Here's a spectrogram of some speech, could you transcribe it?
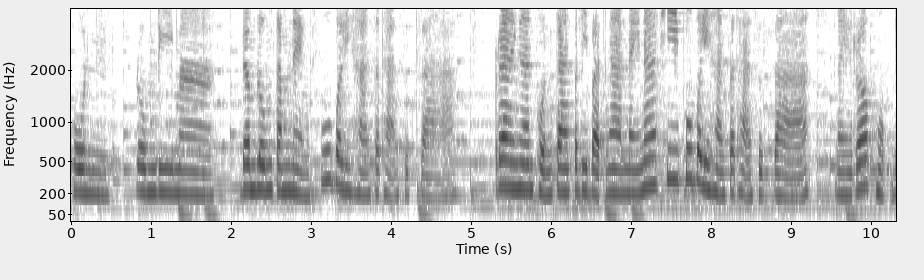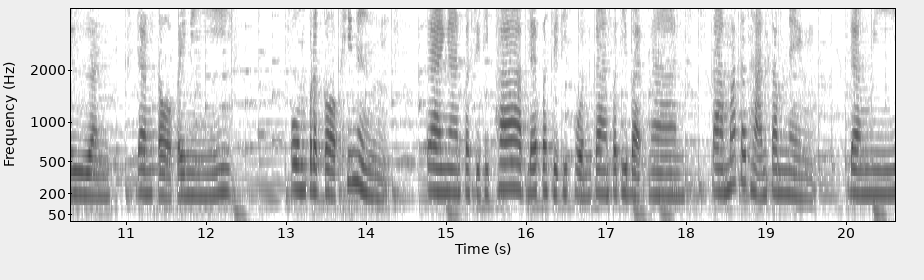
พลรมดีมาดำรงตำแหน่งผู้บริหารสถานศึกษา รายงานผลการปฏิบัติงานในหน้าที่ผู้บริหารสถานศึกษาในรอบ 6 เดือน ดังต่อไปนี้ องค์ประกอบที่ 1 รายงานประสิทธิภาพและประสิทธิผลการปฏิบัติงาน ตามมาตรฐานตำแหน่ง ดังนี้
